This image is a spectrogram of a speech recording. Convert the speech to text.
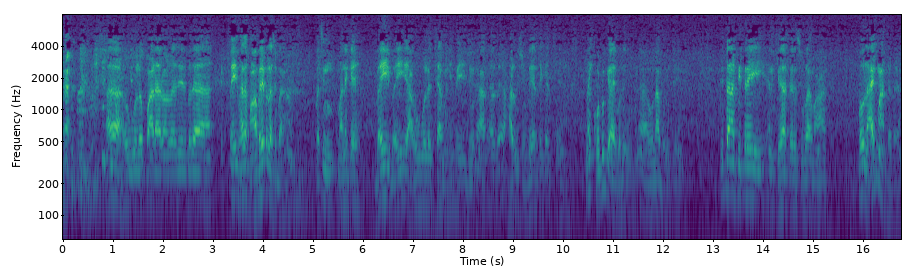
હા હું બોલો પાડા રોડ બધા પછી પાછા સાંભળે પેલા સુબા. પછી મને કે ભાઈ ભાઈ આવું બોલે છે આ મણી ભાઈ જો ને સારું શોભે છે કે છે? નહીં ખોટું કહેવાય બધું. આવું ના બોલું છે. પિતાના પિતરે અને કેવા સર સુભા માણસ બહુ લાયક માણસ હતા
